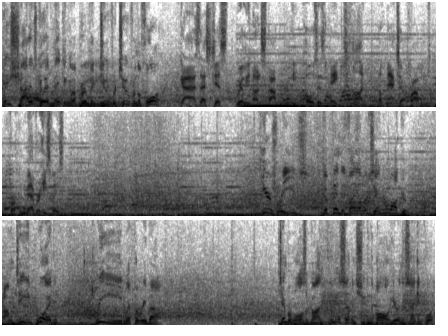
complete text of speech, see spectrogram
His shot is good, oh. making him a perfect two for two from the floor. Guys, that's just really unstoppable. He poses a ton of matchup problems for whomever he's facing. Here's Reaves, defended by Alexander Walker. From deep, Wood. Reid with the rebound. Timberwolves have gone 3 of 7 shooting the ball here in the second quarter.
